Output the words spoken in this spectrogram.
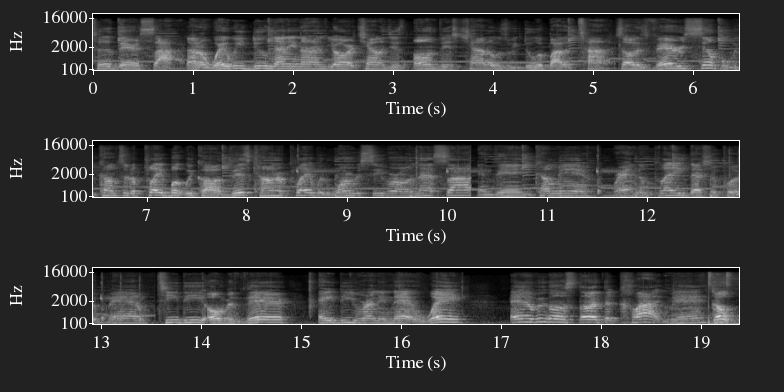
to their side. Now, the way we do 99 yard challenges on this channel is we do it by the time. So it's very simple. We come to the playbook. We call this counter play with one receiver on that side. And then you come in, random play. That should put Bam, TD over there, AD running that way. And we're gonna start the clock, man. Go.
